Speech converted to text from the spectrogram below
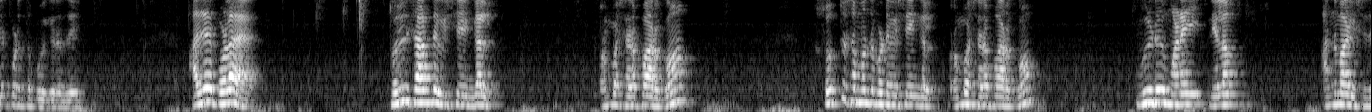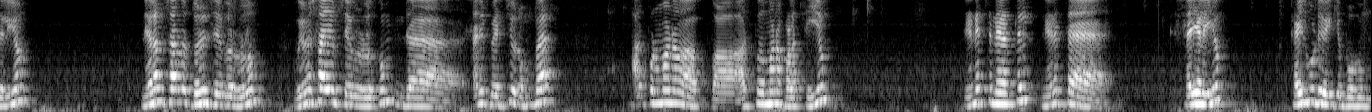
ஏற்படுத்த போகிறது. அதே போல் தொழில் சார்ந்த விஷயங்கள் ரொம்ப சிறப்பாக இருக்கும். சொத்து சம்மந்தப்பட்ட விஷயங்கள் ரொம்ப சிறப்பாக இருக்கும். வீடு மனை நிலம் அந்த மாதிரி விஷயத்துலையும் நிலம் சார்ந்த தொழில் செய்பவர்களும் விவசாயம் செய்பவர்களுக்கும் இந்த சனி பயிற்சி ரொம்ப அற்புதமான ப- அற்புதமான பலத்தையும் நினைத்த நேரத்தில் நினைத்த செயலையும் கைகூடி வைக்க போகும்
